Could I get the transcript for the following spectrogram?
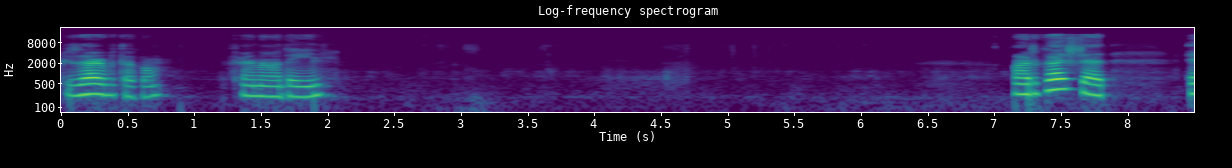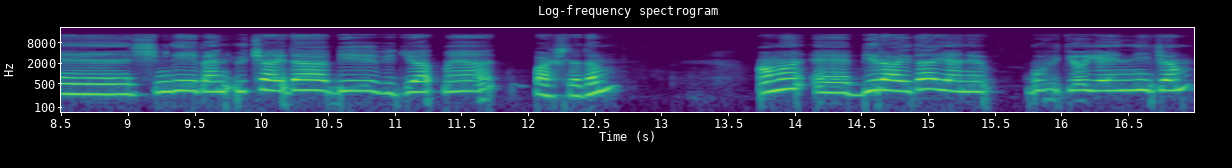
Güzel bir takım. Fena değil. Arkadaşlar eee, şimdi ben 3 ayda bir video atmaya başladım. Ama eee, bir ayda yani bu videoyu yayınlayacağım.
